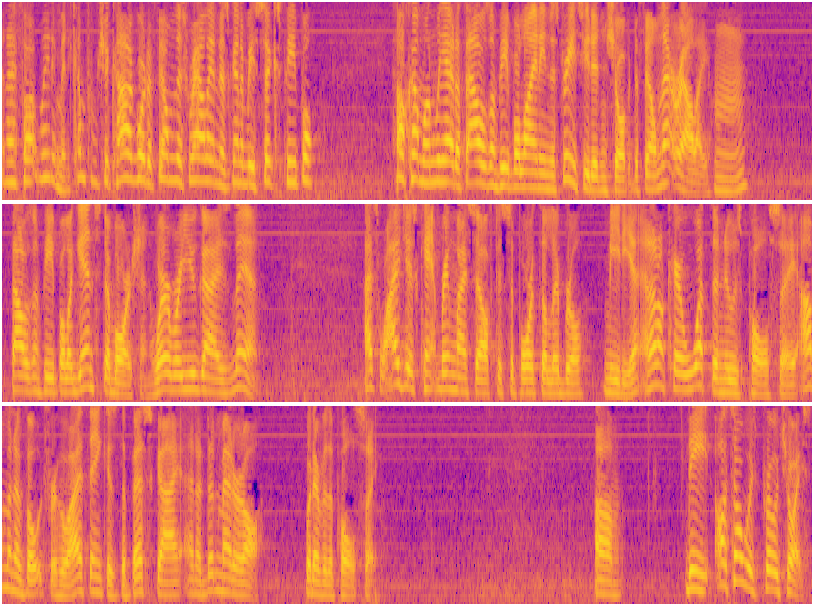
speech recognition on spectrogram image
And I thought, wait a minute, come from Chicago to film this rally, and there's going to be six people? How come when we had a thousand people lining the streets, you didn't show up to film that rally? Hmm? Thousand people against abortion. Where were you guys then? That's why I just can't bring myself to support the liberal media, and I don't care what the news polls say. I'm going to vote for who I think is the best guy, and it doesn't matter at all, whatever the polls say. Um, the oh, it's always pro-choice.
